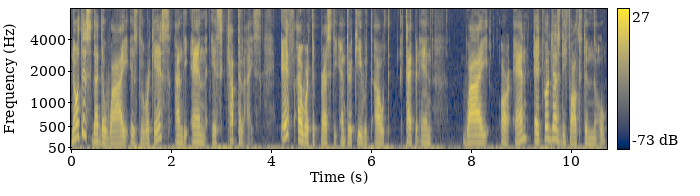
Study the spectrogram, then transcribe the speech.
Notice that the Y is lowercase and the N is capitalized if I were to press the enter key without typing in Y or N, it will just default to no.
